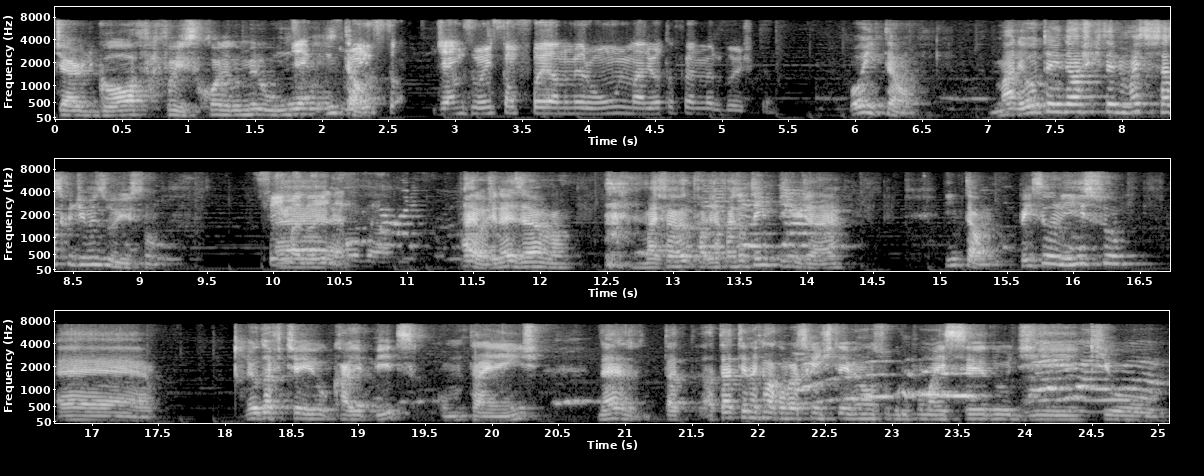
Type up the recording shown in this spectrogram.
Jared Goff, que foi escolha número 1. Um. James, Então, Winston, James Winston foi a número 1 um, e Mariota foi a número 2, cara. ou então, Mariota ainda acho que teve mais sucesso que o James Winston. Sim, É. mas hoje ele é reserva. Ah, hoje ele é reserva. Mas faz- já faz um tempinho já, né? Então, pensando nisso, é, eu draftei o Kyle Pitts como tight né? Tá- Até tendo aquela conversa que a gente teve no nosso grupo mais cedo de que o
